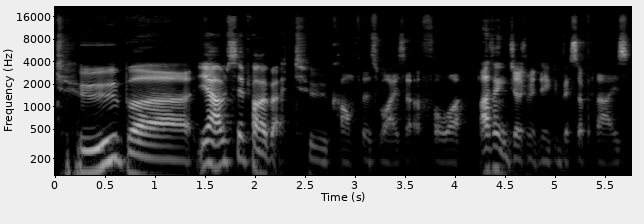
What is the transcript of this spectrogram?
two, but yeah, I would say probably about a two confidence wise out of four. I think Judgment Day could be a surprise.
